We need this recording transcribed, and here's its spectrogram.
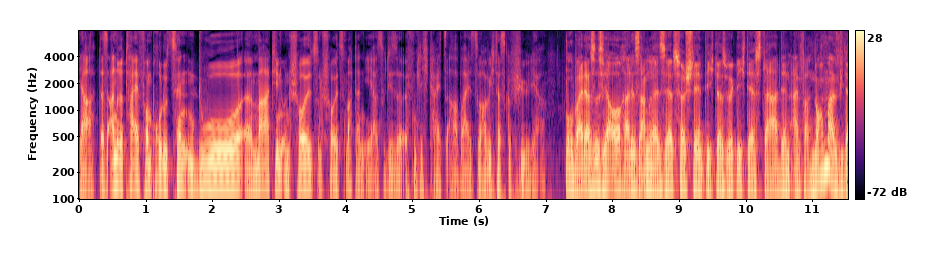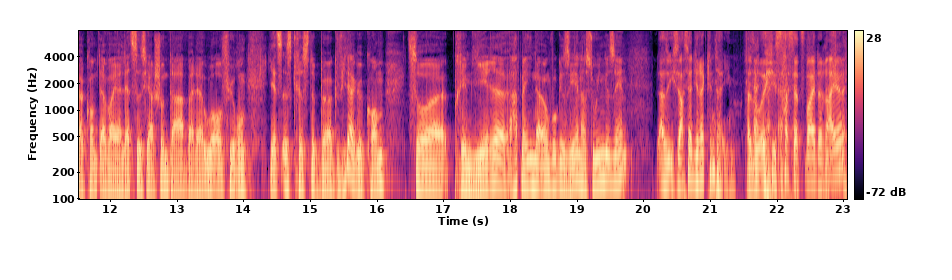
ja, das andere Teil vom Produzentenduo äh, Martin und Scholz und Scholz macht dann eher so diese Öffentlichkeitsarbeit. So habe ich das Gefühl, ja. Wobei das ist ja auch alles andere als selbstverständlich, dass wirklich der Star denn einfach nochmal wiederkommt. Er war ja letztes Jahr schon da bei der Uraufführung. Jetzt ist Christe Berg wiedergekommen zur Premiere. Hat man ihn da irgendwo gesehen? Hast du ihn gesehen? Also ich saß ja direkt hinter ihm. Also ich saß ja zweite Reihe.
